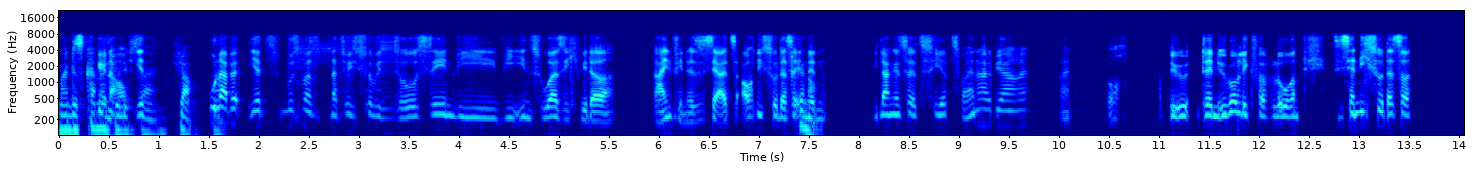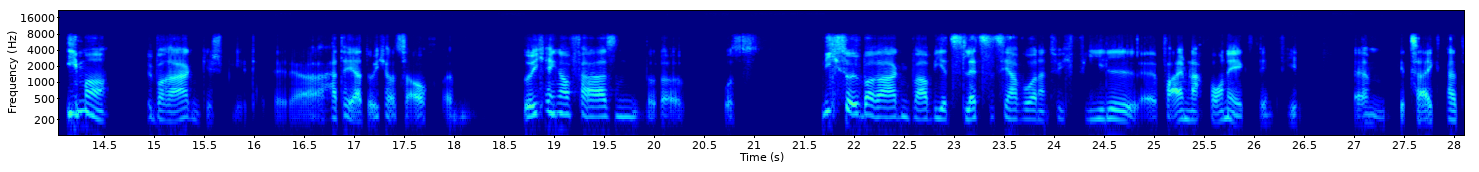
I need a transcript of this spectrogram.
Ich meine, das kann genau. natürlich jetzt, sein, klar. Und aber jetzt muss man natürlich sowieso sehen, wie, wie Insua sich wieder reinfindet. Es ist ja jetzt auch nicht so, dass er genau. in den wie lange ist er jetzt hier? Zweieinhalb Jahre? Och, habe den Überblick verloren. Es ist ja nicht so, dass er immer überragend gespielt hätte. Er hatte ja durchaus auch ähm, Durchhängerphasen oder wo es nicht so überragend war wie jetzt letztes Jahr, wo er natürlich viel, äh, vor allem nach vorne extrem viel ähm, gezeigt hat.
